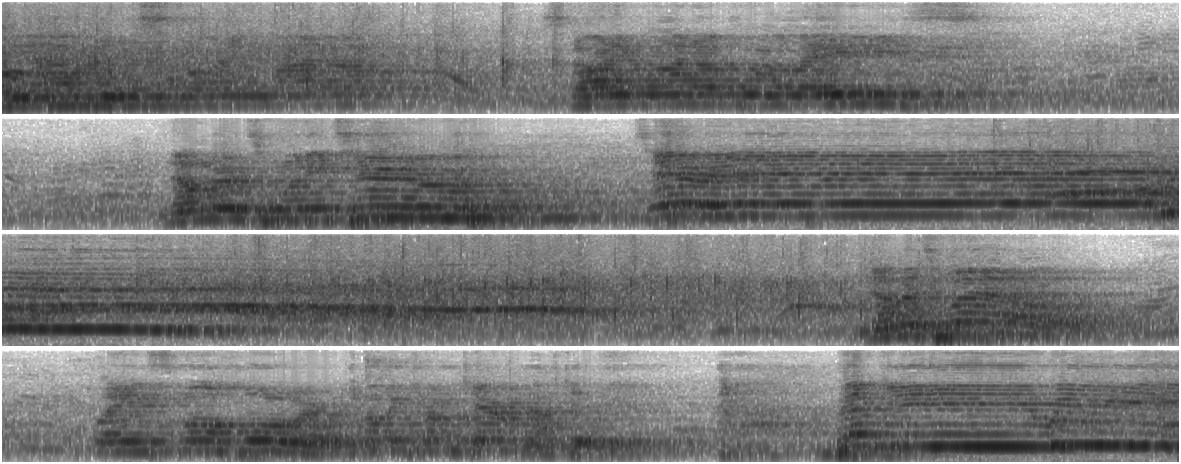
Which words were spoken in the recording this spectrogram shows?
And now for the starting lineup. Starting lineup for the ladies. Number 22, Terry Becky Weed.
